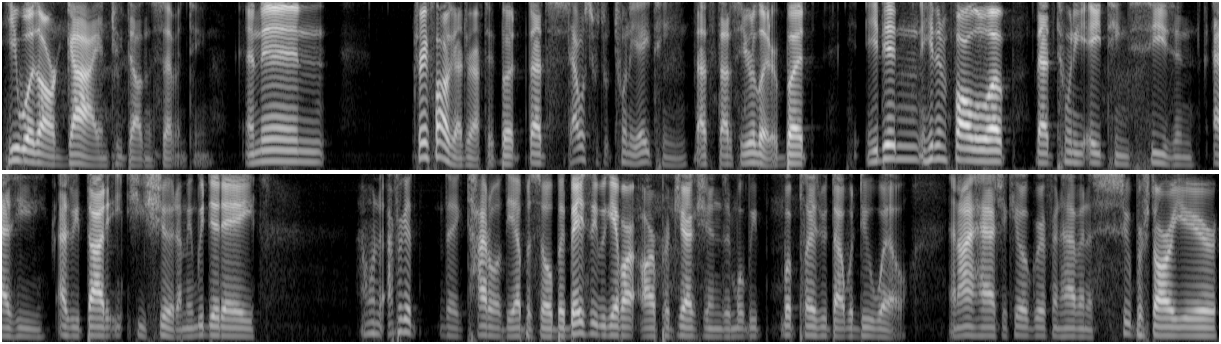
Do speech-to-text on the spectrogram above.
he was our guy in 2017, and then Trey Flowers got drafted, but that's that was 2018. that's that's a year later. But he didn't he didn't follow up that 2018 season as he as we thought he, he should. I mean, we did a I want I forget the title of the episode, but basically we gave our, our projections and what we what players we thought would do well. And I had Shaquill Griffin having a superstar year,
